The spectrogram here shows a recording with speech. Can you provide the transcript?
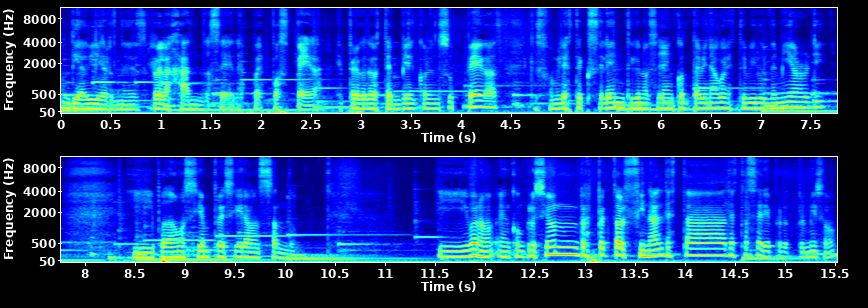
un día viernes relajándose, después post pega. Espero que todos estén bien con sus pegas, que su familia esté excelente, que no se hayan contaminado con este virus de mierda y podamos siempre seguir avanzando. Y bueno, en conclusión, respecto al final de esta, de esta serie, pero permiso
